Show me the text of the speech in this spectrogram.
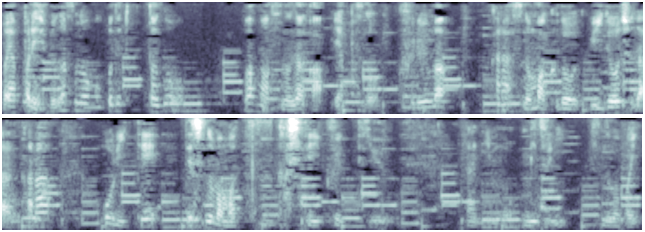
まあ、やっぱり自分がその、ここで撮ったのは、まあそのなんか、やっぱその、車からその、まあ、移動手段から降りて、で、そのまま通過していくっていう何も見ずにそのまま行っ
